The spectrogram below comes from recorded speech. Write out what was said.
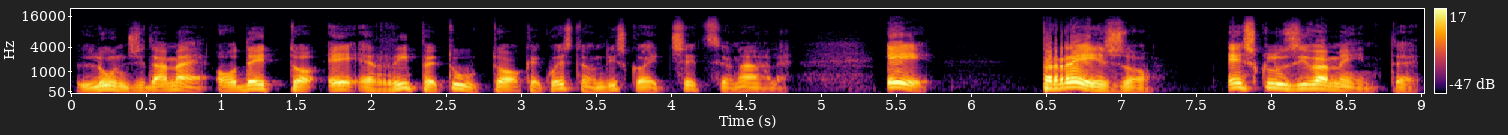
lungi da me, ho detto e ripetuto che questo è un disco eccezionale e preso esclusivamente,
